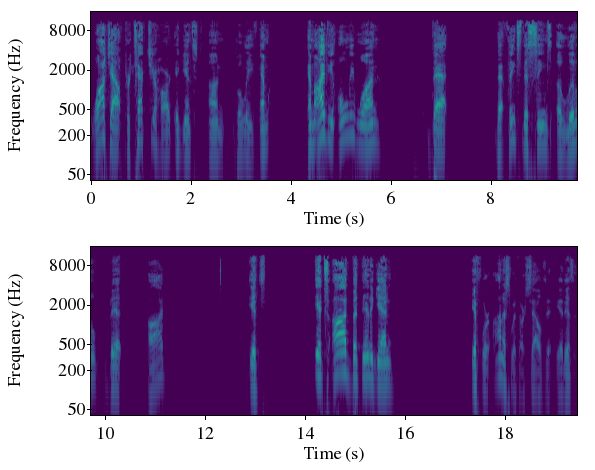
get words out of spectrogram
watch out, protect your heart against unbelief. Am, am I the only one that, that thinks this seems a little bit odd? It's, it's odd, but then again, if we're honest with ourselves, it, it isn't.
